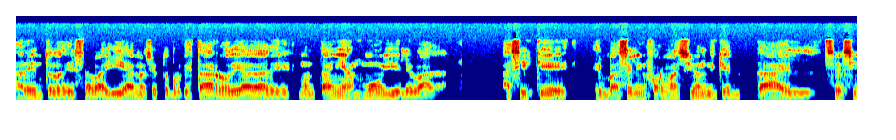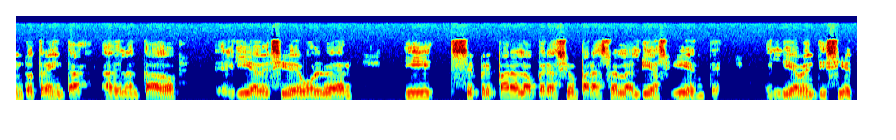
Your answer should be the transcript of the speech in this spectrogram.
adentro de esa bahía, ¿no es cierto?, porque estaba rodeada de montañas muy elevadas. Así que en base a la información que da el C-130 adelantado, el guía decide volver y se prepara la operación para hacerla el día siguiente, el día 27.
